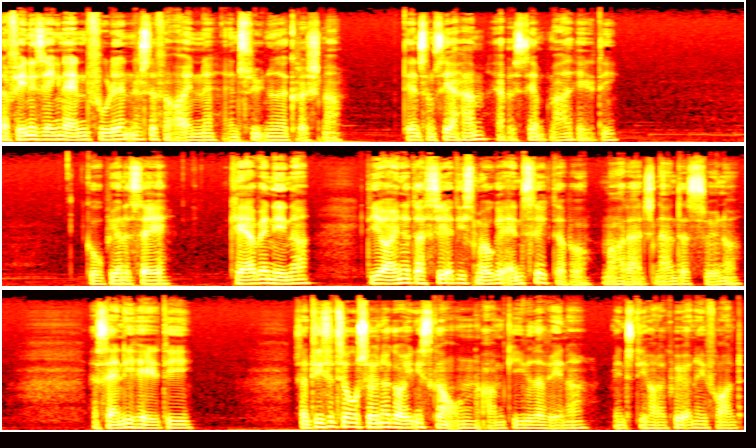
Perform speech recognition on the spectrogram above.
Der findes ingen anden fuldendelse for øjnene end synet af Krishna. Den, som ser ham, er bestemt meget heldig. Gopierne sagde, kære veninder, de øjne, der ser de smukke ansigter på Maharaj Nandas sønner, er sandelig heldige. Som disse to sønner går ind i skoven, omgivet af venner, mens de holder køerne i front,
